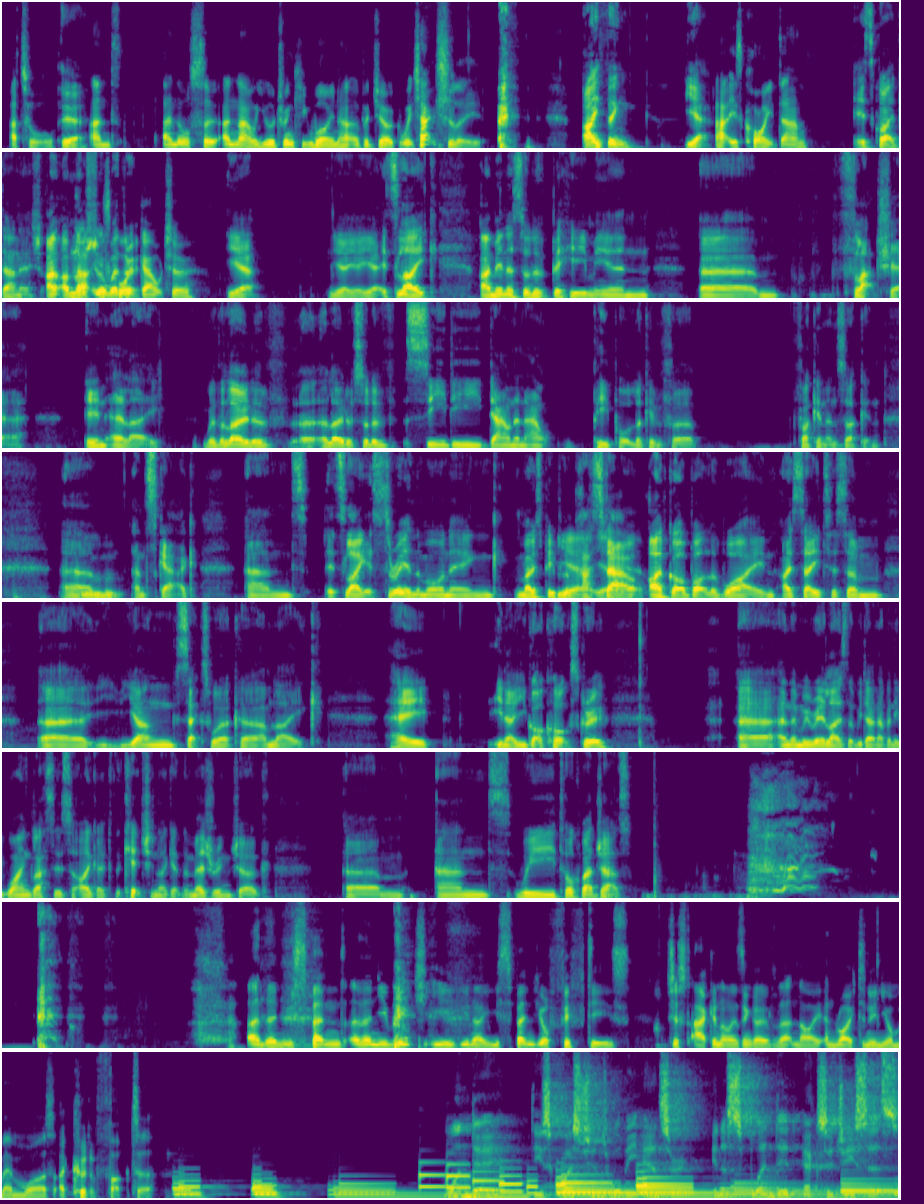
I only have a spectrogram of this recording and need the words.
at all. Yeah. and and also and now you're drinking wine out of a jug, which actually I think yeah, that is quite Dan. It's quite Danish. I, I'm not That sure is whether quite it- gaucho. Yeah, yeah, yeah, yeah. It's like I'm in a sort of bohemian um, flat share in LA with a load of a load of sort of seedy down and out people looking for fucking and sucking um, and skag. And it's like it's three in the morning. Most people Yeah, are passed yeah, out. I've got a bottle of wine. I say to some uh, young sex worker, I'm like, "Hey, you know, you got a corkscrew?" Uh, and then we realise that we don't have any wine glasses, so I go to the kitchen. I get the measuring jug, um, and we talk about jazz. and then you spend and then you reach you you know you spend your 50s just agonizing over that night and writing in your memoirs i could have fucked her these questions will be answered in a splendid exegesis.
